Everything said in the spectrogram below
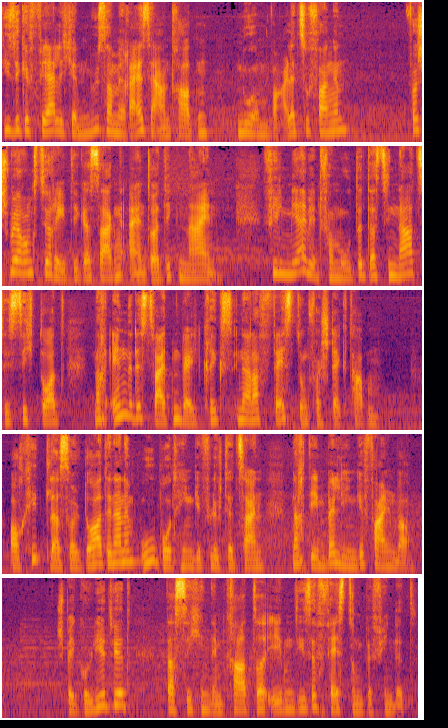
diese gefährliche und mühsame Reise antraten, nur um Wale zu fangen Verschwörungstheoretiker sagen eindeutig Nein. Vielmehr wird vermutet, dass die Nazis sich dort nach Ende des Zweiten Weltkriegs in einer Festung versteckt haben. Auch Hitler soll dort in einem U-Boot hingeflüchtet sein, nachdem Berlin gefallen war. Spekuliert wird, dass sich in dem Krater eben diese Festung befindet.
